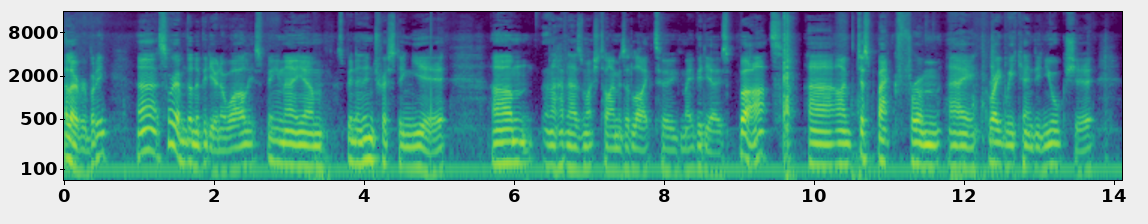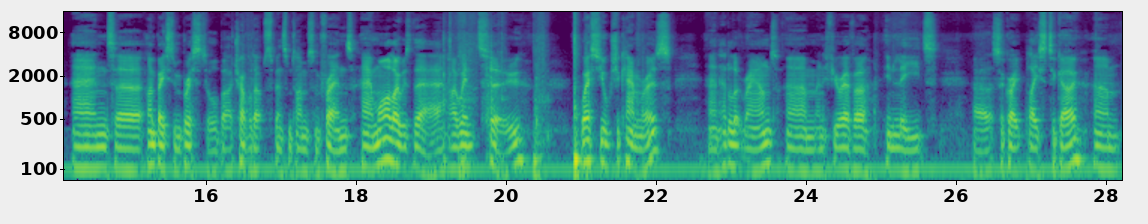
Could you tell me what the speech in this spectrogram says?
Hello everybody. Uh, sorry I haven't done a video in a while. It's been a um, it's been an interesting year, um, and I haven't had as much time as I'd like to make videos. But uh, I'm just back from a great weekend in Yorkshire, and uh, I'm based in Bristol, but I travelled up to spend some time with some friends. And while I was there, I went to West Yorkshire Cameras and had a look round. Um, and if you're ever in Leeds, uh, that's a great place to go um,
